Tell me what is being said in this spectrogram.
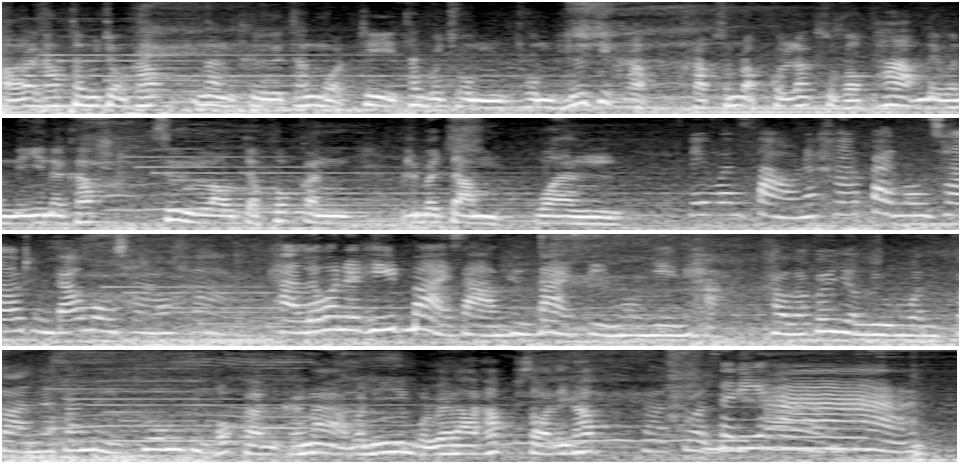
เอาละครับท่านผู้ชมครับนั่นคือทั้งหมดที่ท่านผู้ชมชมเฮลที่ครับครับสำหรับคนรักสุขภาพในวันนี้นะครับ ซึ่งเราจะพบกันเป็นประจำวัน ในวันเสาร์นะคะ8โมงเช้าถึง9โมงเช้าค่ะ ค่ะ และวันอาทิตย์บ่าย3ถึงบ่าย4โมงเย็นค่ะ ค่ะ แล้วก็อย่าลืมวันจันทร์นะคะหนึ่งทุ่มถึงพบกันข้างหน้าวันนี้หมดเวลาครับ สวัสดีครับค่ะสวัสดีค่ะะ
